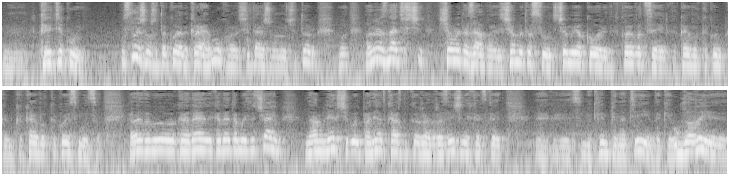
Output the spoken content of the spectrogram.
э, критикуй. Услышал, что такое это краем уха, считает, что он учит Тору. Вот. Он нужно знать, в чем это заповедь, в чем это суть, в чем ее корень, какая его цель, какая, какой, какая, какой смысл. Когда это, когда, когда это мы изучаем, нам легче будет понять каждый в различных, как сказать, микрим пенатием, такие угловые,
